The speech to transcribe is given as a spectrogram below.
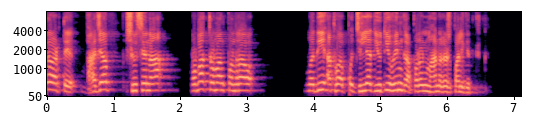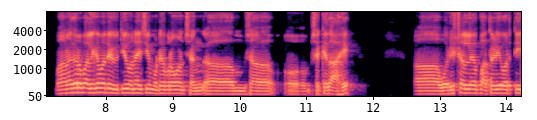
वाटते भाजप शिवसेना प्रभाग क्रमांक पंधरा मध्ये अथवा जिल्ह्यात युती होईल का? परभणी महानगरपालिकेत? महानगरपालिकेमध्ये युती होण्याची मोठ्या प्रमाणात शक्यता आहे. वरिष्ठ पातळीवरती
